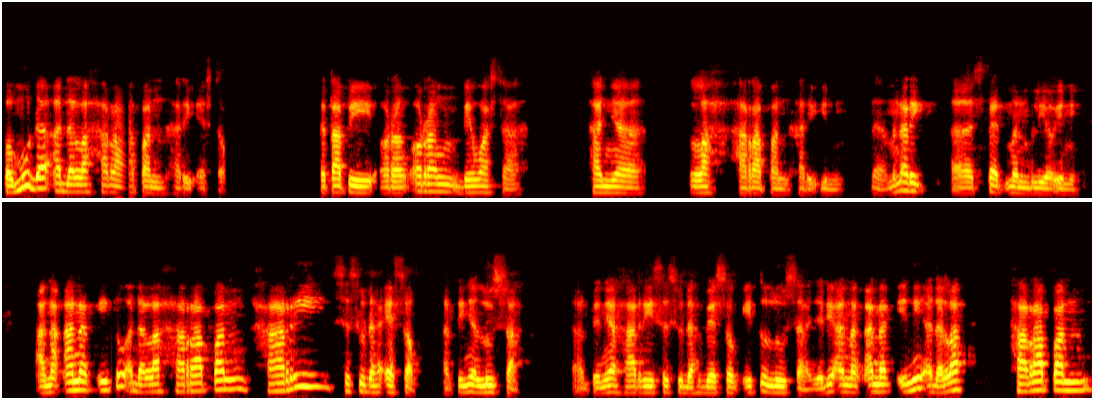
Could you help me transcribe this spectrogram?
Pemuda adalah harapan hari esok. Tetapi orang-orang dewasa hanyalah harapan hari ini. Nah, menarik uh, statement beliau ini. Anak-anak itu adalah harapan hari sesudah esok, artinya lusa. Artinya hari sesudah besok itu lusa. Jadi anak-anak ini adalah harapan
